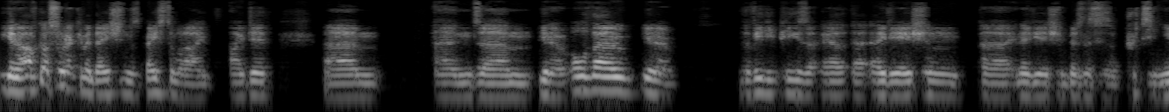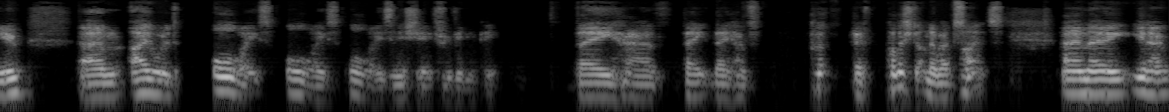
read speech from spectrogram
you know, I've got some recommendations based on what I, I did. Um, and um, you know, although you know the VDPs at, at aviation uh, in aviation businesses are pretty new, um, I would always, always, always initiate through VDP. They have they they have put they've published it on their websites, and they you know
